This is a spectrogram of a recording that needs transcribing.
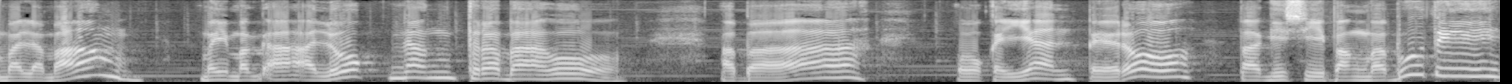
Malamang may mag-aalok ng trabaho. Aba, okay yan pero pag-isipang mabuti.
